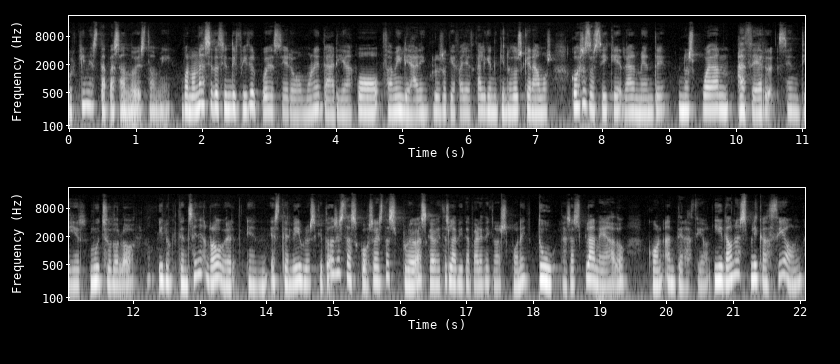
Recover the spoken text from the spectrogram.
¿por qué me está pasando esto a mí? Bueno, una situación difícil puede ser o monetaria o familiar, incluso que fallezca alguien que nosotros queramos, cosas así que realmente nos puedan hacer sentir mucho dolor. Y lo que te enseña Robert en este libro es que todas estas cosas, estas pruebas que a veces la vida parece que nos pone, tú las has planeado con antelación y da una explicación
